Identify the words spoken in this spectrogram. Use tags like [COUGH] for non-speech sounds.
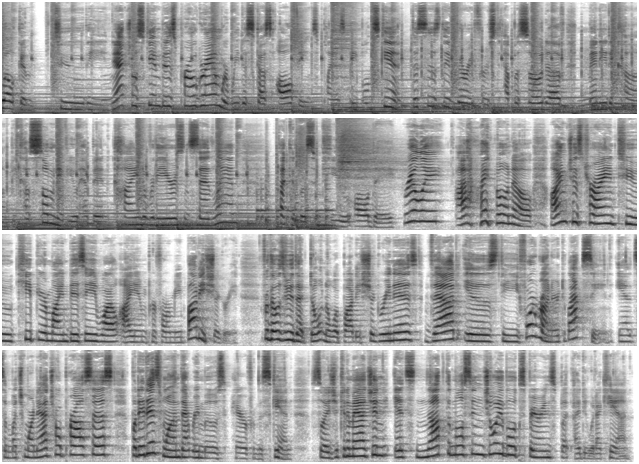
Welcome to the Natural Skin Biz program where we discuss all things plants, people, and skin. This is the very first episode of many to come because so many of you have been kind over the years and said, Lynn, I could listen to you all day. Really? [LAUGHS] I don't know. I'm just trying to keep your mind busy while I am performing body sugaring. For those of you that don't know what body sugaring is, that is the forerunner to waxing. And it's a much more natural process, but it is one that removes hair from the skin. So as you can imagine, it's not the most enjoyable experience, but I do what I can.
